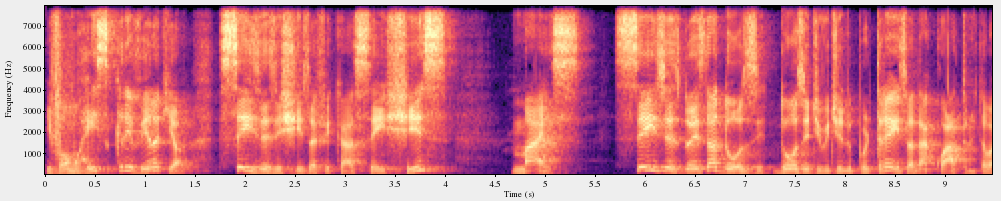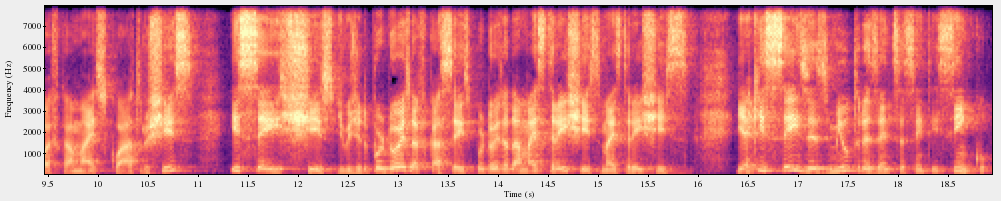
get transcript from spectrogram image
E vamos reescrevê-la aqui, ó. 6 vezes x vai ficar 6x, mais 6 vezes 2 dá 12. 12 dividido por 3 vai dar 4, então vai ficar mais 4x. E 6x dividido por 2 vai ficar 6 por 2, vai dar mais 3x, mais 3x. E aqui 6 vezes 1.365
